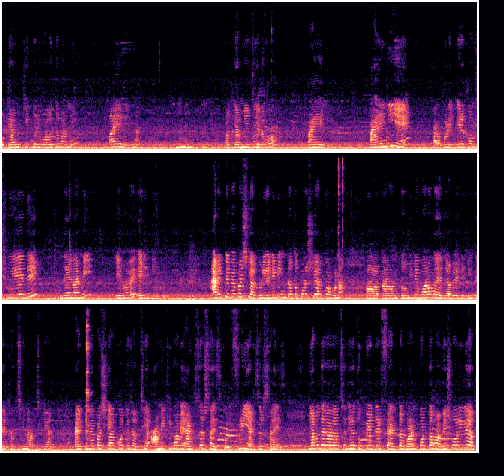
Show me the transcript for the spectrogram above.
ওকে আমি কি করি বলো তো বানি পায়ে নিই না। ওকে আমি যে এরকম পায়ে নিই। পায়ে নিয়ে তারপরে এরকম শুয়ে দিই দেন আমি এইভাবে এডিটিং করি। আরেকটা ব্যাপার শেয়ার করি এডিটিংটা তো পুরো শেয়ার করব না কারণ তো ভিডিও বড় হয়ে যাবে এডিটিং দেখাচ্ছি না আজকে আর। আরেকটা ব্যাপার শেয়ার করতে চাচ্ছি, আমি কীভাবে এক্সারসাইজ করি ফ্রি এক্সারসাইজ যেমন দেখা যাচ্ছে যেহেতু পেটের ফ্যাটটা বার্ন করতে হবে, শরীরে এত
